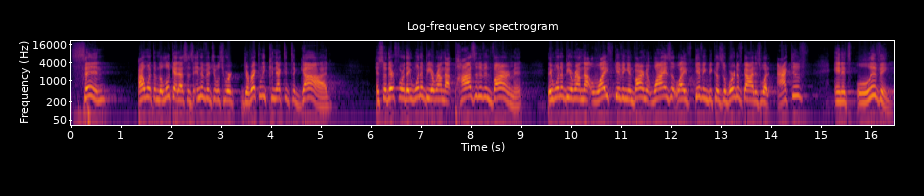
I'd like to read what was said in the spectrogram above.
sin, I want them to look at us as individuals who are directly connected to God. And so, therefore, they want to be around that positive environment they want to be around that life giving environment. Why is it life giving? Because the Word of God is what? Active and it's living.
